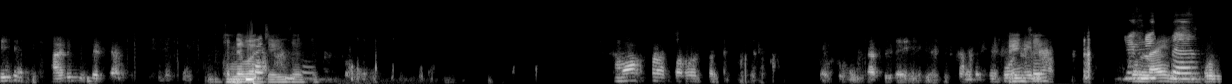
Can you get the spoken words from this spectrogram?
ठीक है आगे दीपक सर। धन्यवाद जय sir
